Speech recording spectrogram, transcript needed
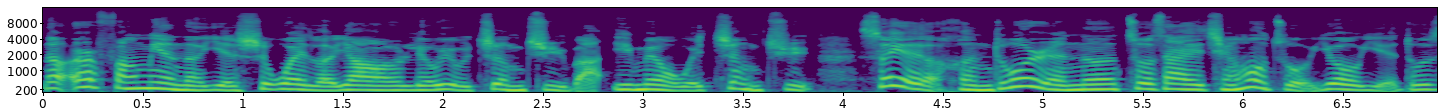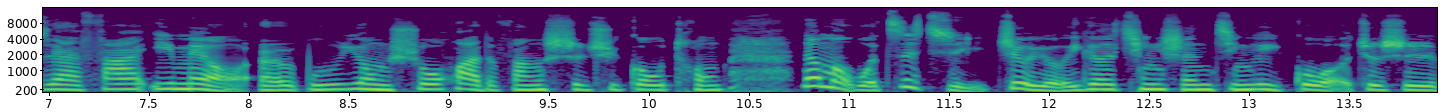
那二方面呢，也是为了要留有证据吧，email 为证据。所以很多人呢，坐在前后左右，也都在发 email，而不用说话的方式去沟通。那么我自己就有一个亲身经历过，就是。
